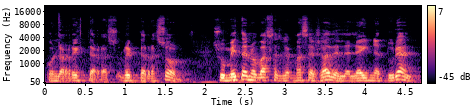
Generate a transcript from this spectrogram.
con la recta, razón. Su meta no va más allá de la ley natural,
